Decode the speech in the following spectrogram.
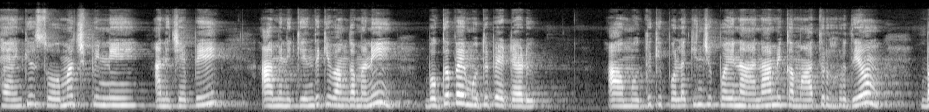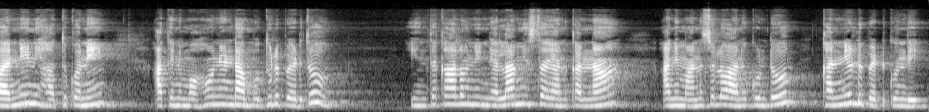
థ్యాంక్ యూ సో మచ్ పిన్ని అని చెప్పి ఆమెని కిందికి వంగమని బొగ్గపై ముద్దు పెట్టాడు. ఆ ముద్దుకి పులకించిపోయిన అనామిక మాతృహృదయం బన్నీని హత్తుకొని అతని మొహం నిండా ముద్దులు పెడుతూ ఇంతకాలం నిన్నెలా మిస్ అయ్యాను కన్నా అని మనసులో అనుకుంటూ కన్నీళ్ళు పెట్టుకుంది.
